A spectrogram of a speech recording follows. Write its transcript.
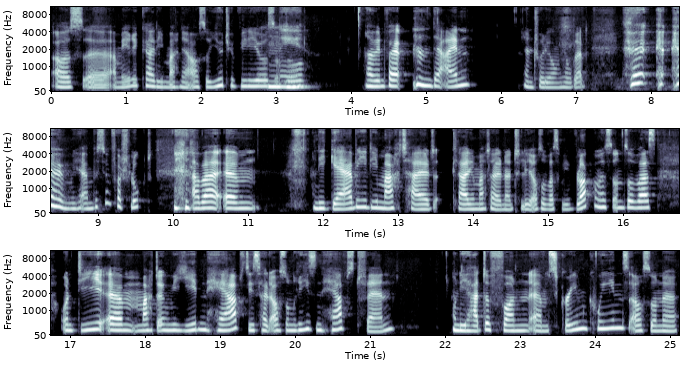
aus äh, Amerika? Die machen ja auch so YouTube-Videos nee. und so. Auf jeden Fall, der einen, Entschuldigung, ich habe gerade mich ein bisschen verschluckt, aber ähm, die Gabi, die macht halt, klar, die macht halt natürlich auch sowas wie Vlogmas und sowas. Und die ähm, macht irgendwie jeden Herbst, die ist halt auch so ein riesen Herbst-Fan. Und die hatte von ähm, Scream Queens auch so eine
